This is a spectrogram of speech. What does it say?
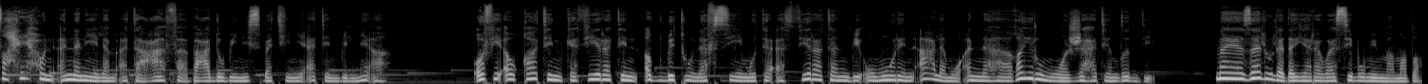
صحيح أنني لم أتعافى بعد بنسبة مئة بالمئة. وفي أوقات كثيرة أضبط نفسي متأثرة بأمور أعلم أنها غير موجهة ضدي. ما يزال لدي رواسب مما مضى.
